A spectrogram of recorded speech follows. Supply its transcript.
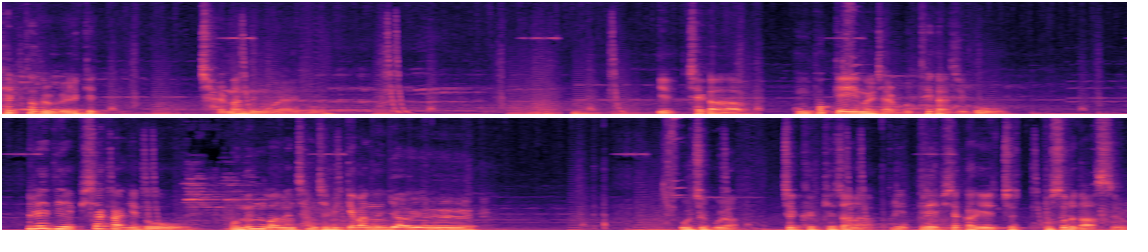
캐릭터들 왜 이렇게 잘 만든 거야 이거? 이게 제가 공포 게임을 잘 못해가지고 프레디의 피자 가게도 보는 거는 참 재밌게 봤는 야야야야 오쟤 뭐야 쟤 그 걔잖아 프리, 프레디 피자 가게 저 보스로 나왔어요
